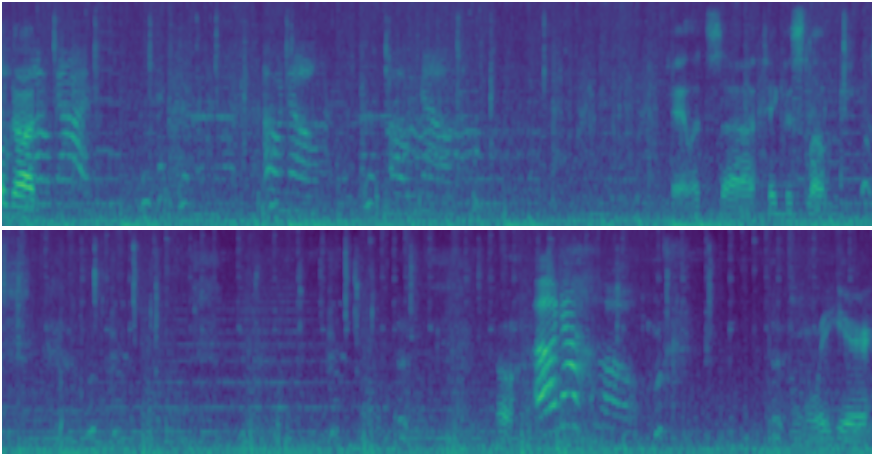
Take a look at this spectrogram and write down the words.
Oh god. Oh god. Oh no. Oh no. Okay, let's uh, take this slow. Oh, Oh no. I'm gonna wait here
